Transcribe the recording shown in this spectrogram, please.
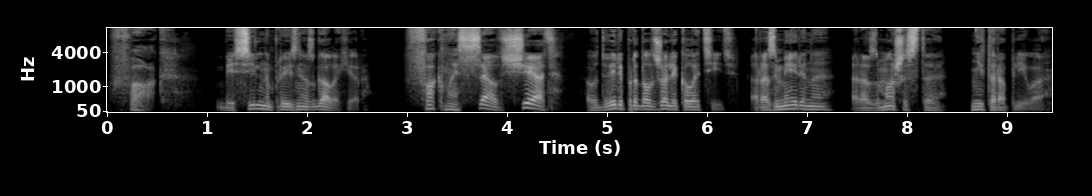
«Фак», — бессильно произнес Галахер. «Fuck myself, shit!» В двери продолжали колотить. Размеренно, размашисто, неторопливо.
